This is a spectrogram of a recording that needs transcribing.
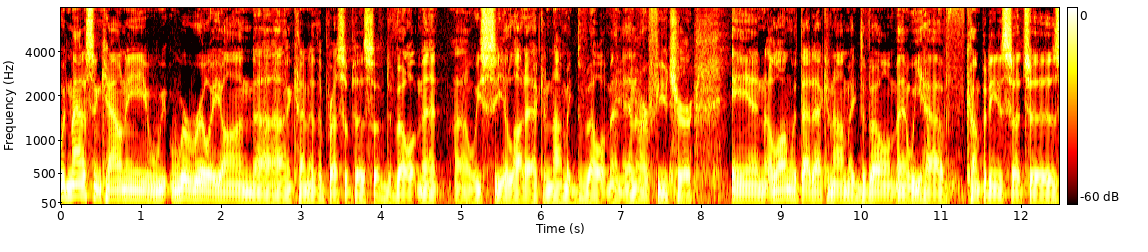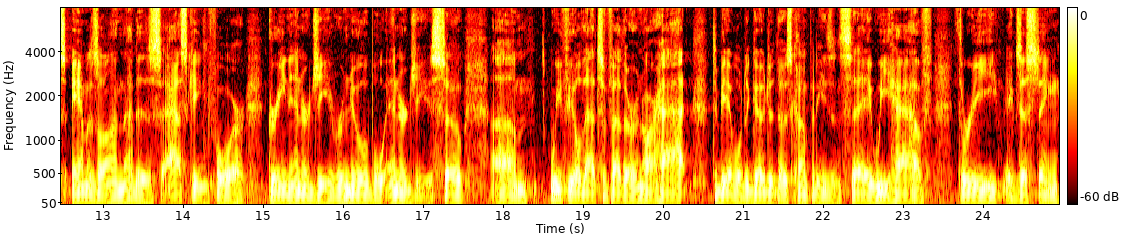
With Madison County, we- we're really on uh, kind of the precipice of development. Uh, We see a lot of economic development in our future. And along with that economic development, we have companies such as Amazon that is asking for green energy, renewable energies. So um, we feel that's a feather in our hat to be able to go to those companies and say, we have three existing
